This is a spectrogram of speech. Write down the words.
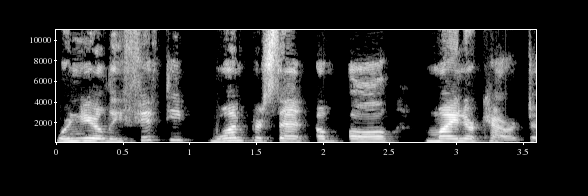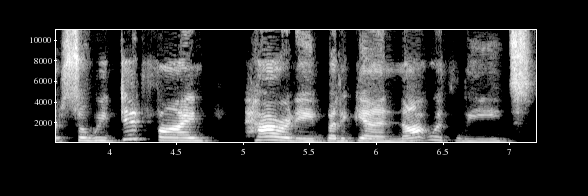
were nearly 51% of all minor characters. So we did find parity, but again, not with leads,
